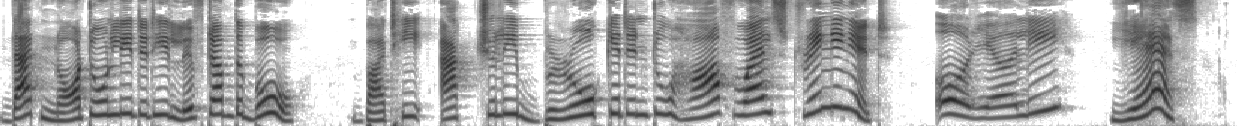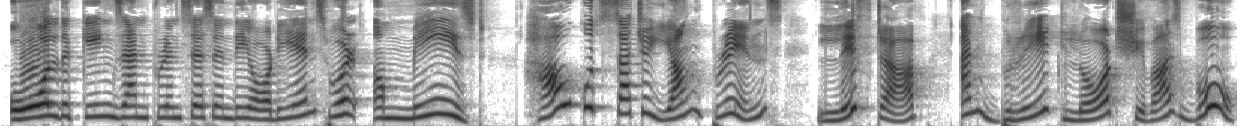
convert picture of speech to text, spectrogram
that not only did he lift up the bow, but he actually broke it into half while stringing it. Oh, really? Yes. All the kings and princes in the audience were amazed. How could such a young prince lift up and break Lord Shiva's bow?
